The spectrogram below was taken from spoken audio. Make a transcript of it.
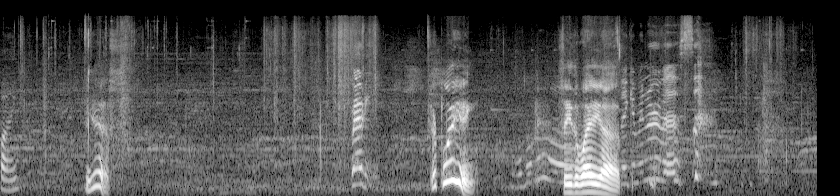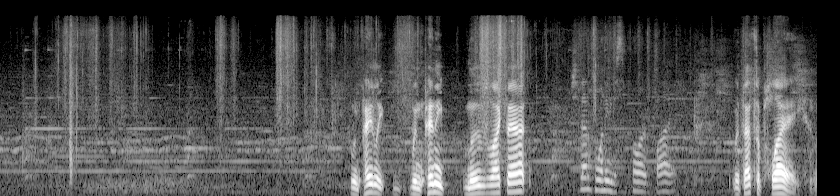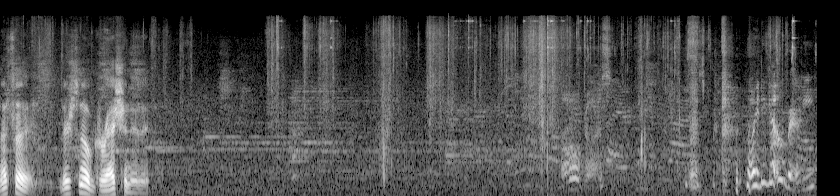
playing? Yes. Brodie. They're playing. See the way uh, It's making me nervous. when Paley, when Penny moves like that, She doesn't want him to support play. but that's a play. That's a there's no aggression in it. Way to go, Birdie.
